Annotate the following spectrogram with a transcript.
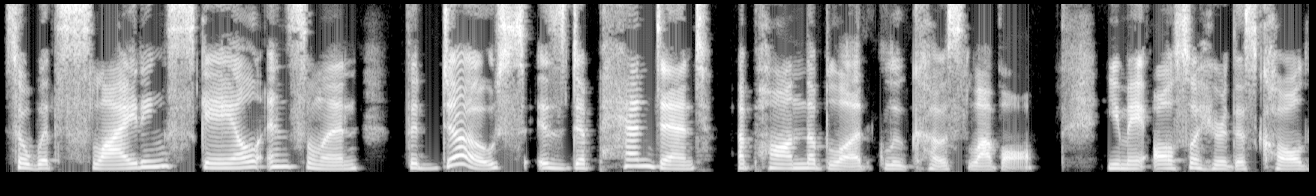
So, with sliding scale insulin, the dose is dependent upon the blood glucose level. You may also hear this called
